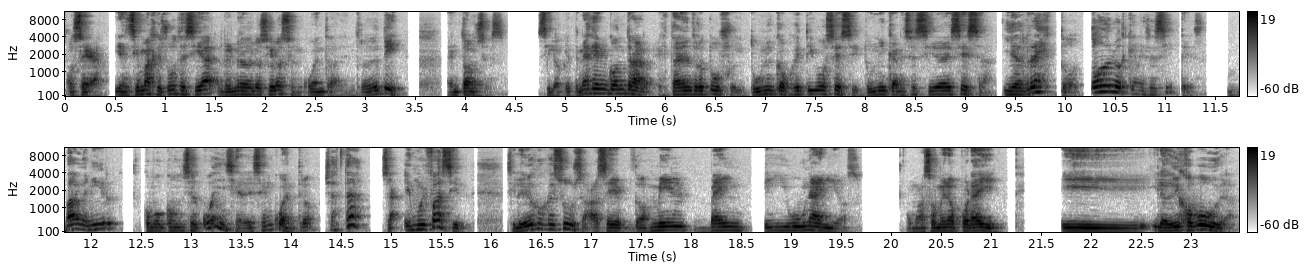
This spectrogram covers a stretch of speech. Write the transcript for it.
O sea, y encima Jesús decía, el reino de los cielos se encuentra dentro de ti. Entonces, si lo que tenés que encontrar está dentro tuyo y tu único objetivo es ese y tu única necesidad es esa, y el resto, todo lo que necesites, va a venir como consecuencia de ese encuentro, ya está. O sea, es muy fácil. Si lo dijo Jesús hace 2021 años, o más o menos por ahí, y, lo dijo Buda,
